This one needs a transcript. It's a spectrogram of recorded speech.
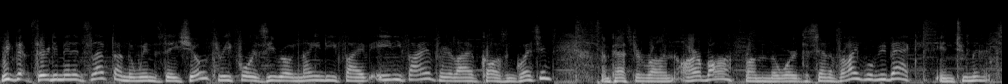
We've got 30 minutes left on the Wednesday show, 340-9585 for your live calls and questions. I'm Pastor Ron Arbaugh from the Word to Stand for Life. We'll be back in two minutes.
